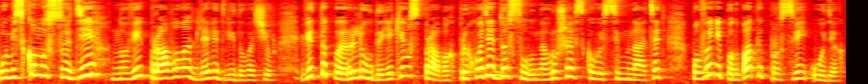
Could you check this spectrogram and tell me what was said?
У міському суді нові правила для відвідувачів. Відтепер люди, які у справах приходять до суду на Грушевського 17, повинні подбати про свій одяг.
